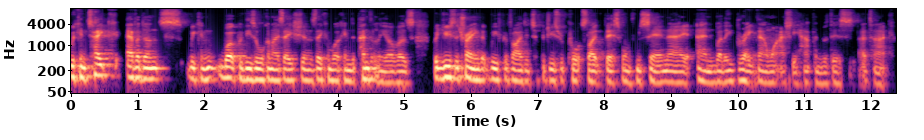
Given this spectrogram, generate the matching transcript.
we can take evidence, we can work with these organizations, they can work independently of us, but use the training that we've provided to produce reports like this one from CNN and where they break down what actually happened with this attack.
